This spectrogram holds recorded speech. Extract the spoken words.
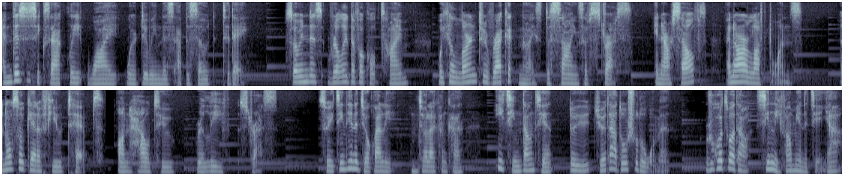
And this is exactly why we're doing this episode today. So, in this really difficult time, we can learn to recognize the signs of stress in ourselves and our loved ones, and also get a few tips on how to relieve stress. 所以今天的酒馆里，我们就来看看疫情当前对于绝大多数的我们，如何做到心理方面的减压。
